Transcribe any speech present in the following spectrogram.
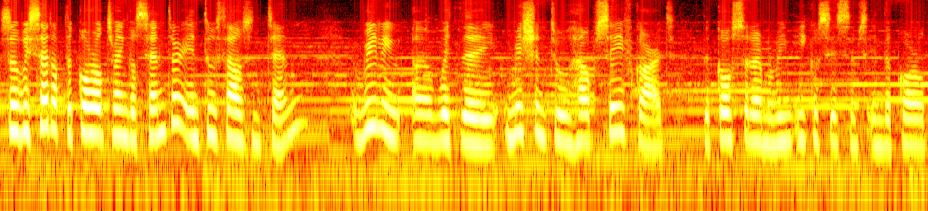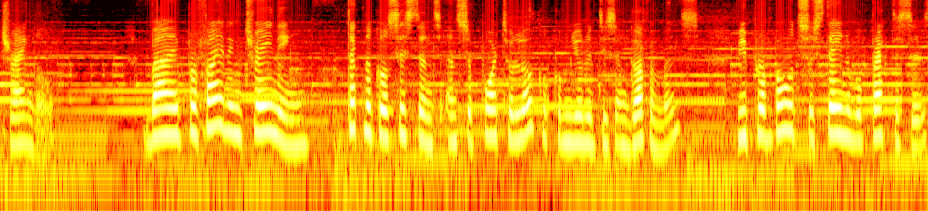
So we set up the Coral Triangle Center in 2010, really uh, with the mission to help safeguard the coastal and marine ecosystems in the Coral Triangle. By providing training, technical assistance and support to local communities and governments, we promote sustainable practices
